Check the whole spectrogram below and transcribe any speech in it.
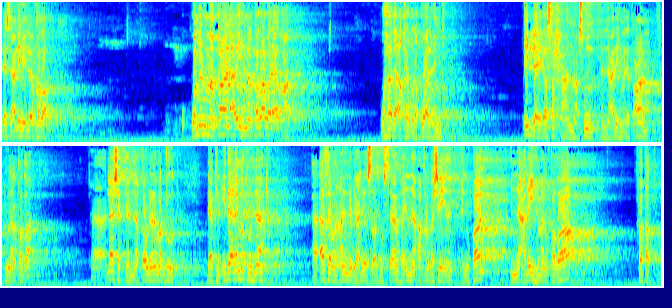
ليس عليه إلا القضاء. ومنهم من قال عليهما القضاء ولا إطعام وهذا أقرب الأقوال عندي. إلا إذا صح عن معصوم أن عليهم الإطعام دون القضاء فلا شك أن قولنا مردود. لكن إذا لم يكن هناك أثر عن النبي عليه الصلاة والسلام فإن أقرب شيء أن يقال إن عليهما القضاء فقط.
